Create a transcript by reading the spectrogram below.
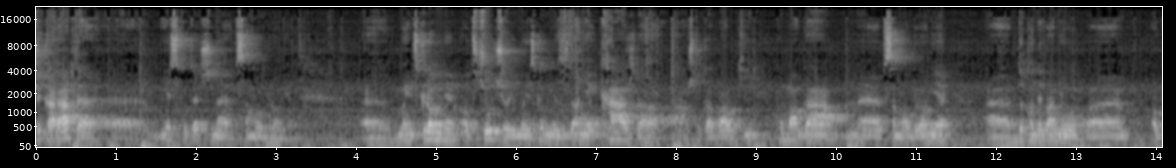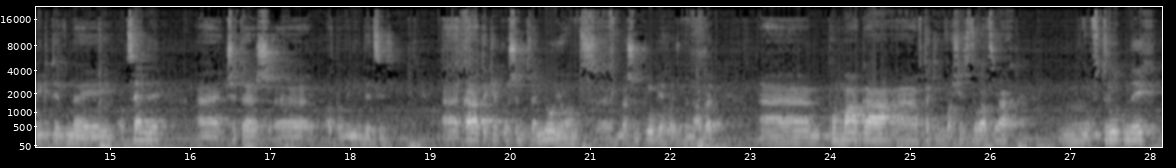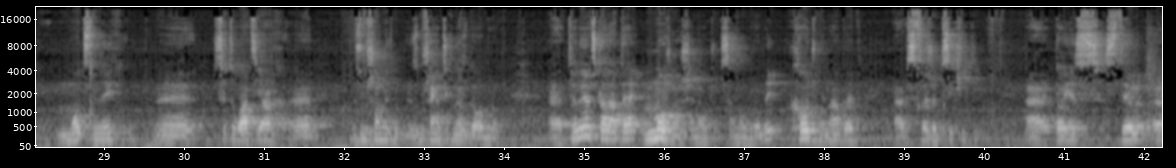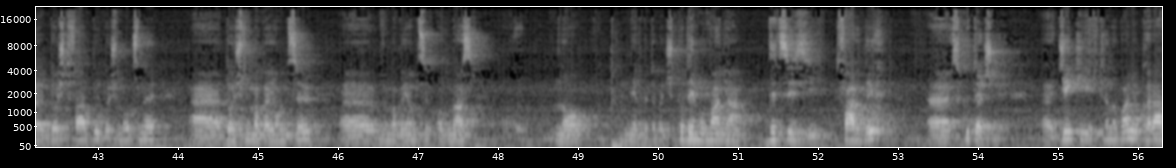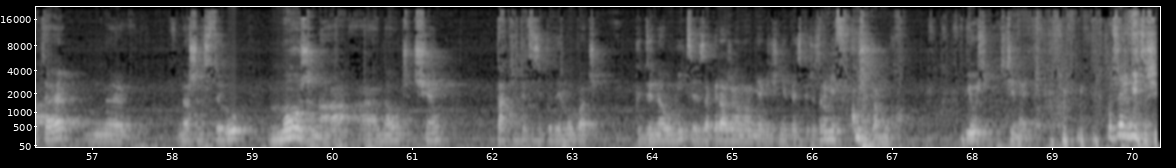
Czy karate e, jest skuteczne w samoobronie? E, W moim skromnym odczuciu i moim skromnym zdaniu każda sztuka walki pomaga e, w samoobronie, w dokonywaniu obiektywnej oceny czy też odpowiednich decyzji. Karate Kyokushin trenując w naszym klubie choćby nawet pomaga w takich właśnie sytuacjach mm, w trudnych, mocnych sytuacjach e, zmuszających nas do obrony. E, Trenując karate można się nauczyć samoobrony, choćby nawet e, w sferze psychiki. To jest styl dość twardy, dość mocny, dość wymagający, wymagający od nas no, jakby to powiedzieć, podejmowania decyzji twardych skutecznie. Dzięki trenowaniu karate w naszym stylu można e, nauczyć się takich decyzji podejmować, gdy na ulicy zagraża nam jakieś niebezpieczeństwo. Mnie wkurzy ta mucha. Już ścinaj to. No przecież widzisz,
